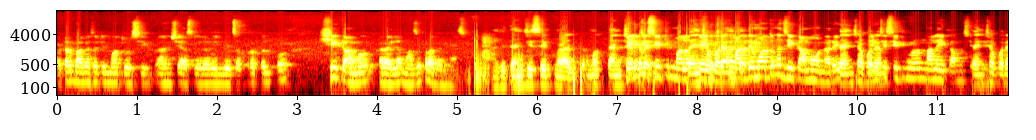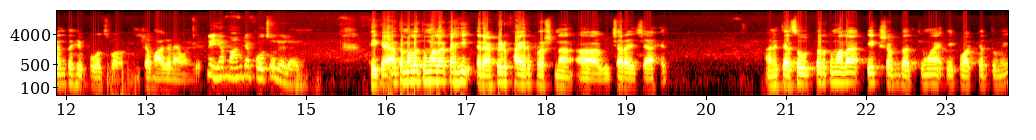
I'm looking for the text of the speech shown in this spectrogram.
पठार भागासाठी महत्वाची अंशी असलेला रेल्वेचा प्रकल्प. ही कामं करायला माझं प्राधान्य असेल म्हणजे त्यांची सीट मिळाली तर मग त्यांची त्यांच्याकडे सीट मला त्यांच्या माध्यमातूनच ही कामं होणार आहे. त्यांच्यापर्यंत- त्यांची सीट मिळून मला ही कामं शक्य आहे. त्यांच्यापर्यंत हे पोहोचवा तुमच्या मागण्या म्हणजे. नाही ह्या मागण्या पोहोचवलेल्या आहेत. ठीक आहे आता मला तुम्हाला काही रॅपिड फायर प्रश्न अं, विचारायचे आहेत. आणि त्याचं उत्तर तुम्हाला एक शब्दात किंवा एक वाक्यात तुम्ही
